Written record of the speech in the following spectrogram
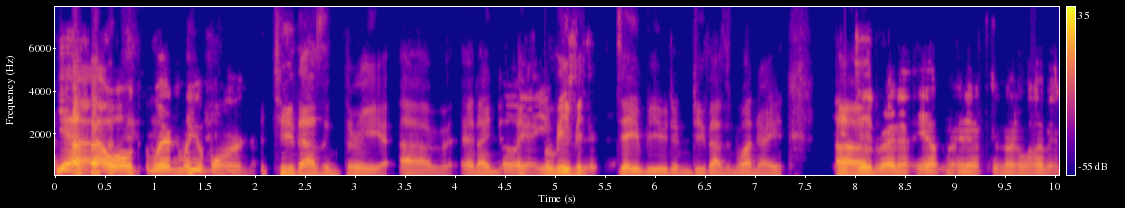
yeah. How old? When were you born? 2003. Um, and I Oh, I yeah, you believe it, it. debuted in 2001, right? It did Um, right. At, yep, right after 9-11,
